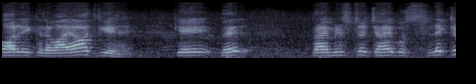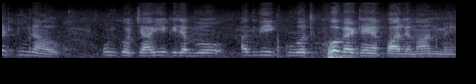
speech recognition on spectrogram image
और एक रवायात ये हैं कि फिर प्राइम मिनिस्टर चाहे वो सिलेक्टेड क्यों ना हो, उनको चाहिए कि जब वो अदबी कुत खो बैठे हैं पार्लियामान में,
